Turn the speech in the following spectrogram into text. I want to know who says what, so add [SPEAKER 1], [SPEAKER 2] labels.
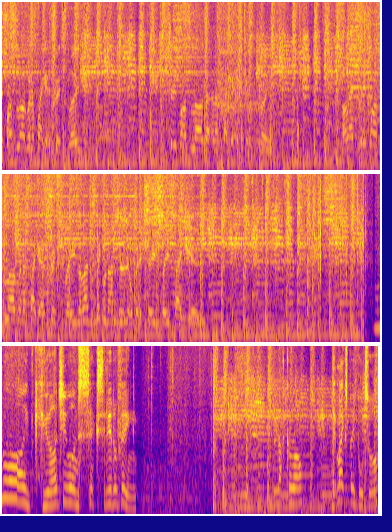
[SPEAKER 1] Two pints of lager and a packet of crisps, please. Two pints of lager and a packet of crisps, please. I'll have two pints of lager and a packet of crisps, please. I'll have the pickled onion and a little bit of cheese, please. Thank you.
[SPEAKER 2] My God, you unsexy little thing. Läkerol. It makes people talk.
